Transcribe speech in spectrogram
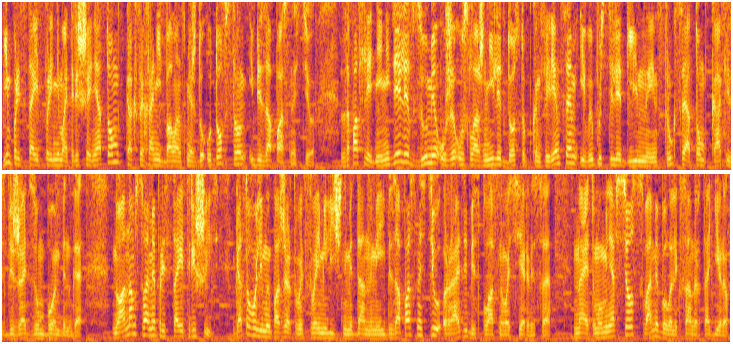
Им предстоит принимать решение о том, как сохранить баланс между удобством и безопасностью. За последние недели в Zoom уже усложнили доступ к конференциям и выпустили длинные инструкции о том, как избежать зум-бомбинга. Ну а нам с вами предстоит решить, готовы ли мы пожертвовать своими личными данными и безопасностью ради бесплатного сервиса. На этом у меня все. С вами был Александр Тагиров.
